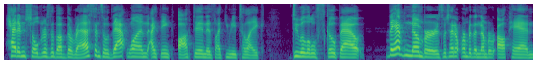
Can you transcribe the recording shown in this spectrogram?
head and shoulders above the rest. And so that one, I think, often is like you need to like do a little scope out. They have numbers, which I don't remember the number offhand.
